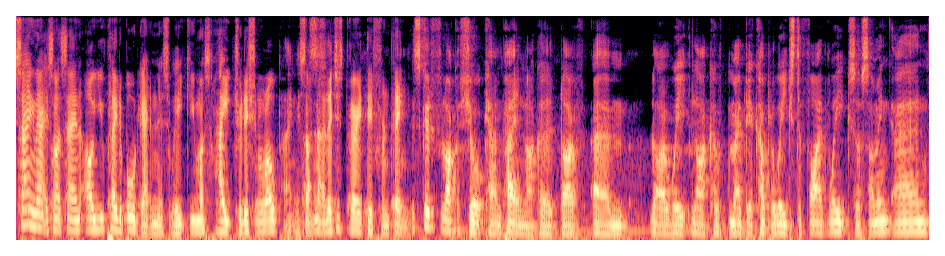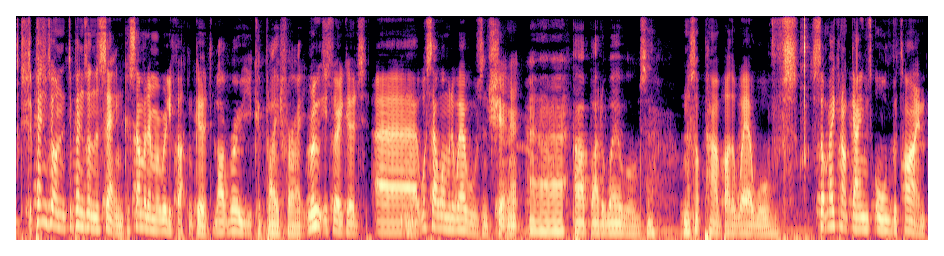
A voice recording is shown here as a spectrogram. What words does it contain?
saying that it's like saying, oh, you've played a board game this week, you must hate traditional role playing. It's like no, they're just very different things. It's good for like a short campaign, like a like um like a week, like a, maybe a couple of weeks to five weeks or something, and Depends on depends on the setting, because some of them are really fucking good. like Root you could play for eight. Root is very good. Uh, what's that one with the werewolves and shit in it? Uh, Powered by the werewolves. Huh? No, it's not powered by the werewolves. Stop making up games all the time.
